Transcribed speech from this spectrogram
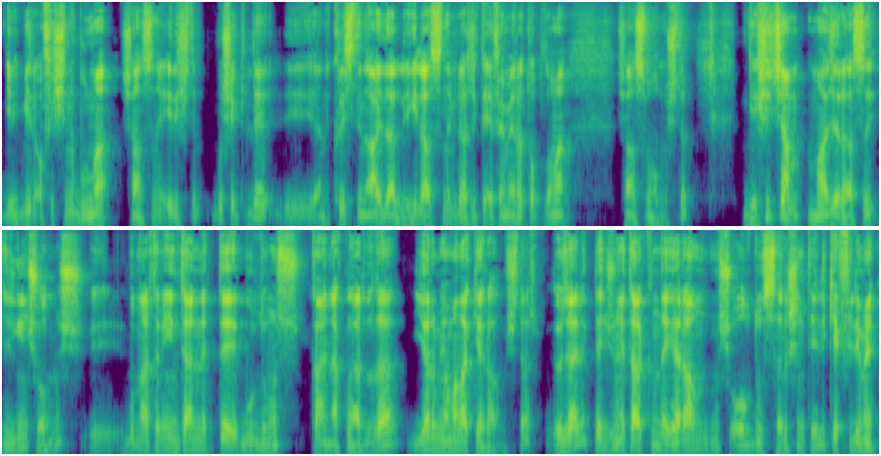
e, bir afişini bulma şansına eriştim. Bu şekilde e, yani Christina Haydar'la ilgili aslında birazcık da efemera toplama şansım olmuştu. Yeşilçam macerası ilginç olmuş. E, bunlar tabii internette bulduğumuz kaynaklarda da yarım yamalak yer almışlar. Özellikle Cüneyt Arkın'ın da yer almış olduğu Sarışın Tehlike filmi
